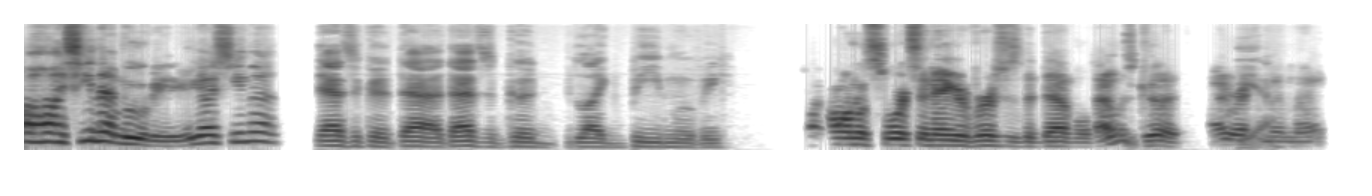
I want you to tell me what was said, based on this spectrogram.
Oh, I seen that movie. You guys seen that? That's a good that that's a good like B movie. Arnold Schwarzenegger versus the Devil. That was good. I recommend that.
